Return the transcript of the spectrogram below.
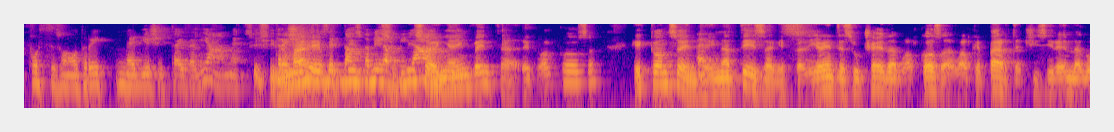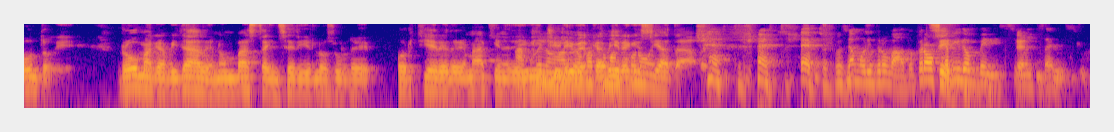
forse sono tre medie città italiane, sì, sì, 370.000 bis- abitanti. Bisogna inventare qualcosa che consenta, eh. in attesa che praticamente succeda qualcosa da qualche parte, ci si renda conto che Roma capitale non basta inserirlo sulle portiere delle macchine dei ah, vigili per capire che noi. sia tale. Certo, certo, certo, ci siamo ritrovato, però ho sì, capito benissimo eh, il senso.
